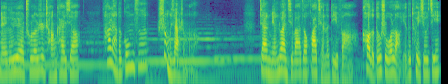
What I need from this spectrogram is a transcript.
每个月除了日常开销，他俩的工资剩不下什么了。家里面乱七八糟花钱的地方，靠的都是我姥爷的退休金。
